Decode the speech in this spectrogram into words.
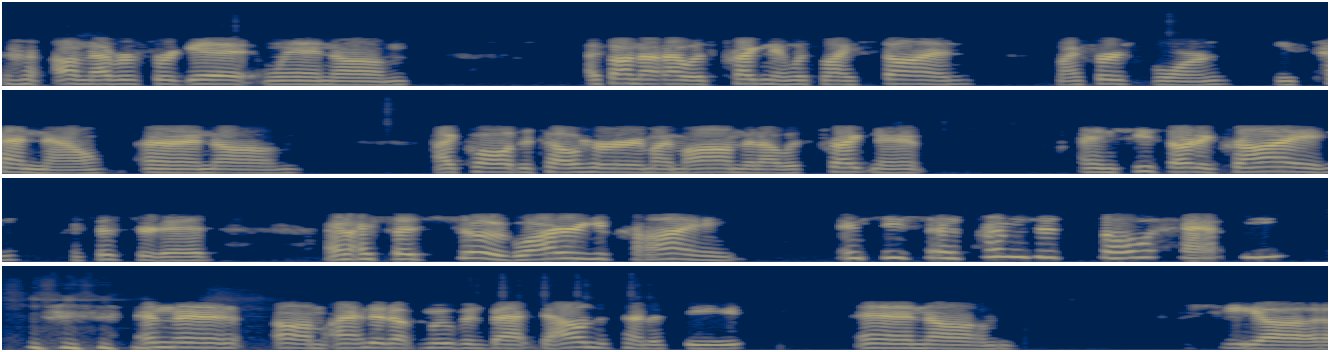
I'll never forget when um I found out I was pregnant with my son, my firstborn. He's 10 now. And um I called to tell her and my mom that I was pregnant and she started crying. My sister did. And I said, "Shug, why are you crying?" And she says, "I'm just so happy." and then um I ended up moving back down to Tennessee and um she uh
